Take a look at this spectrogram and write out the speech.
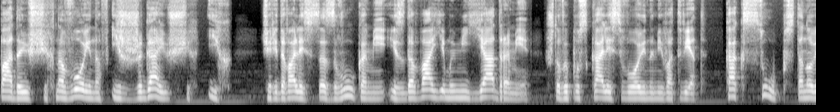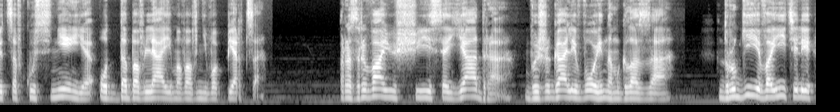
падающих на воинов и сжигающих их, чередовались со звуками, издаваемыми ядрами, что выпускались воинами в ответ как суп становится вкуснее от добавляемого в него перца. Разрывающиеся ядра выжигали воинам глаза. Другие воители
